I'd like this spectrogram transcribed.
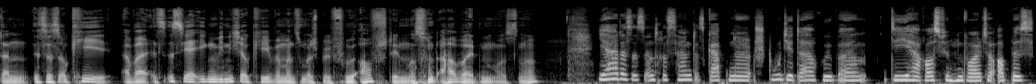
Dann ist es okay. Aber es ist ja irgendwie nicht okay, wenn man zum Beispiel früh aufstehen muss und arbeiten muss, ne? Ja, das ist interessant. Es gab eine Studie darüber, die herausfinden wollte, ob es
